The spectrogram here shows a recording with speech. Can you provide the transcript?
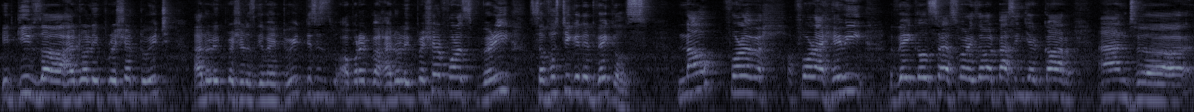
it gives a hydraulic pressure to it. Hydraulic pressure is given to it. This is operated by hydraulic pressure for us very sophisticated vehicles. Now for a for a heavy vehicles as for example passenger car and uh,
